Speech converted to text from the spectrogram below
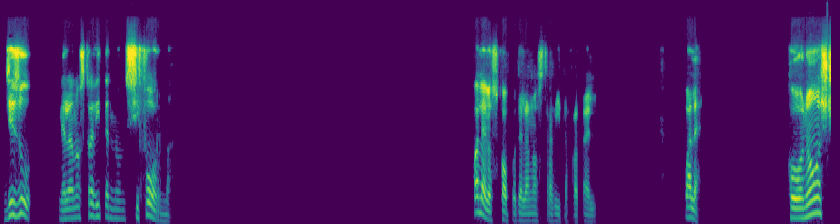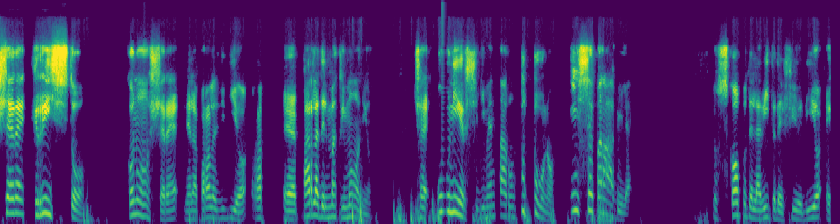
Gesù nella nostra vita non si forma. Qual è lo scopo della nostra vita, fratelli? Qual è? Conoscere Cristo. Conoscere, nella parola di Dio, eh, parla del matrimonio, cioè unirsi, diventare un tutt'uno, inseparabile. Lo scopo della vita del figlio di Dio è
